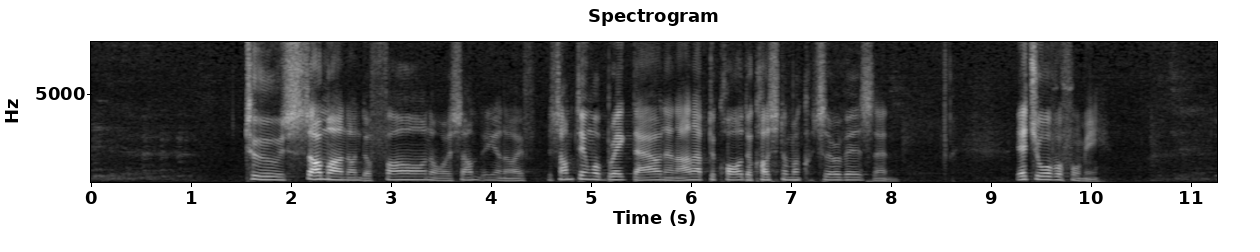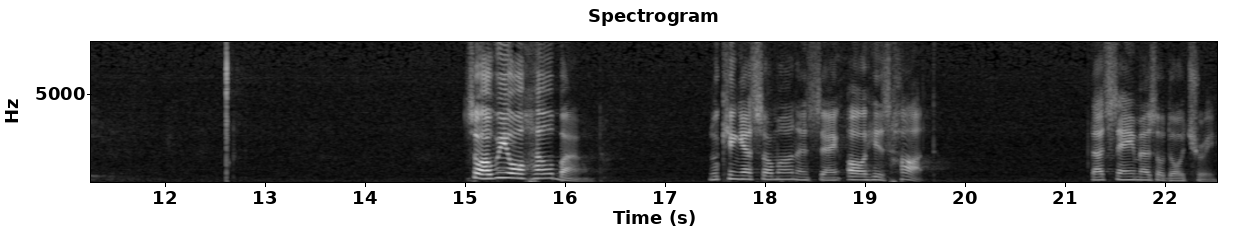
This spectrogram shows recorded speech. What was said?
to someone on the phone or something, you know, if something will break down and I'll have to call the customer service and it's over for me. So are we all hellbound? Looking at someone and saying, oh, he's hot. That's same as adultery.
